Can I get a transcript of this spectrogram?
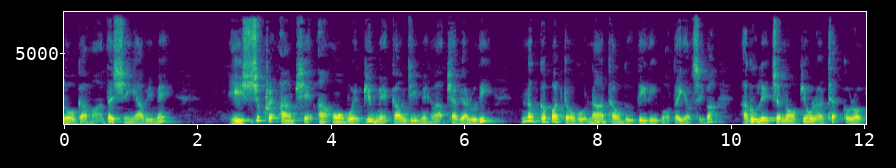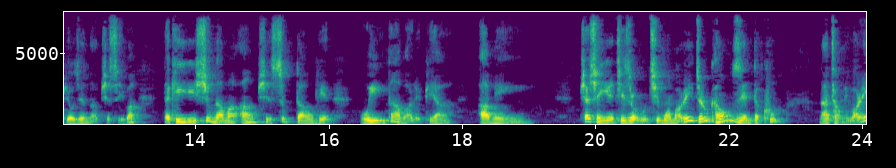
လောကမှာအသက်ရှင်ရပြီမဲ့ယေရှုခရစ်အားဖြင့်အံ့ဩဖွယ်ပြုမဲ့ကောင်းကြီးမင်္ဂလာဖျားဖျားလို့သည်နှုတ်ကပတ်တော်ကိုနားထောင်သူအသီးသီးပေါ်တက်ရောက်စေပါ အခုလေကျွန်တော်ပြောတာထက်ကိုတော့ပြောခြင်းသာဖြစ်စေပါတခင်ယေရှုနာမအားဖြင့်ဆုတောင်းလျက်ဝေငှပါရဖျားအာမင်ဖြတ်ရှင်ရဲ့ခြေစွတော်ကိုချီးမွမ်းပါရစေကျွန်တော်ခေါင်းစဉ်တစ်ခုနားထောင်နေပါရစေ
